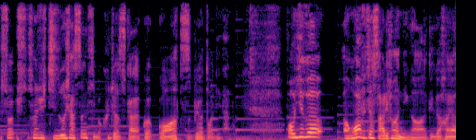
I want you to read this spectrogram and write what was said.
说说去检查一下身体嘛，看叫自家各各项指标到底哪能。哦，一个啊，我也勿知道啥地方人哦，这个好像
